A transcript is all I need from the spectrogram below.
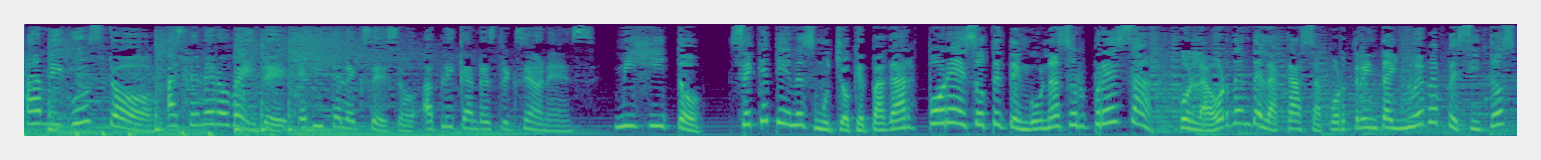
a mi gusto. Hasta enero 20, evita el exceso, aplican restricciones. Mijito, sé que tienes mucho que pagar, por eso te tengo una sorpresa. Con la orden de la casa por 39 pesitos,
